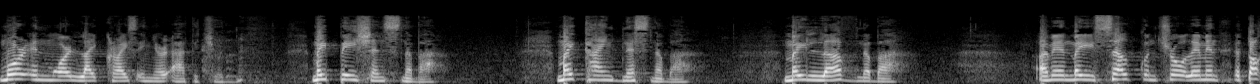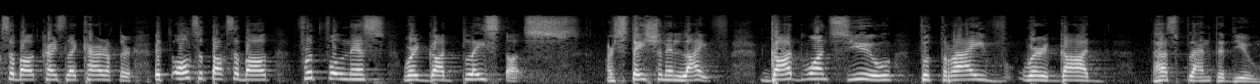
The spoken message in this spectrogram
more and more like Christ in your attitude? May patience na ba? May kindness na ba? May love na ba? I mean, may self-control. I mean, it talks about Christ-like character. It also talks about fruitfulness where God placed us, our station in life. God wants you to thrive where God has planted you.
